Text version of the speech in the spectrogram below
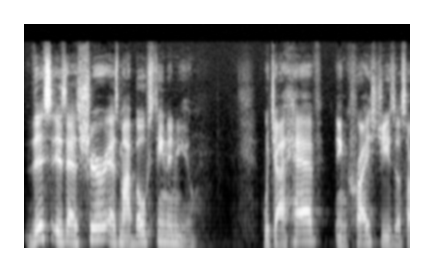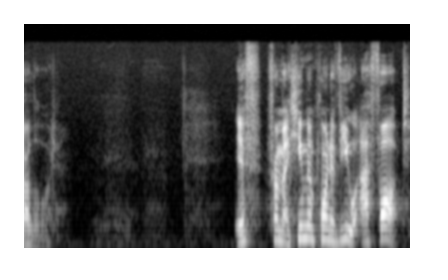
This is as sure as my boasting in you, which I have in Christ Jesus our Lord. If, from a human point of view, I fought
